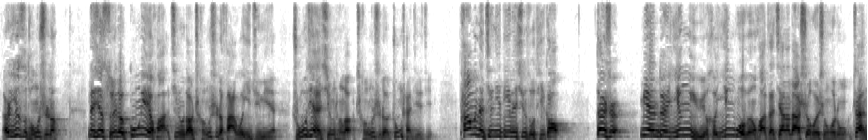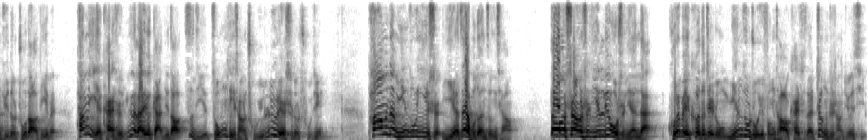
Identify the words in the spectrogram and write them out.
而与此同时呢，那些随着工业化进入到城市的法国裔居民，逐渐形成了城市的中产阶级，他们的经济地位迅速提高。但是，面对英语和英国文化在加拿大社会生活中占据的主导地位，他们也开始越来越感觉到自己总体上处于劣势的处境，他们的民族意识也在不断增强。到了上世纪六十年代，魁北克的这种民族主义风潮开始在政治上崛起。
